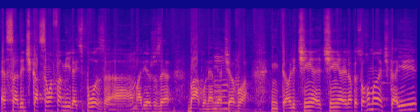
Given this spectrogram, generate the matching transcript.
essa dedicação à família, à esposa, uhum. a Maria José Babo, né? Minha uhum. tia-avó. Então ele tinha, tinha, ele é uma pessoa romântica e,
